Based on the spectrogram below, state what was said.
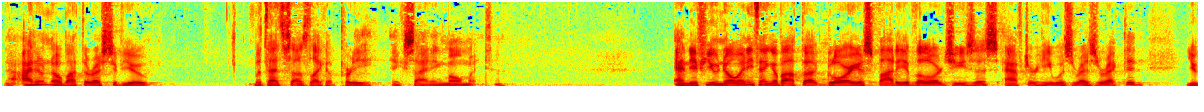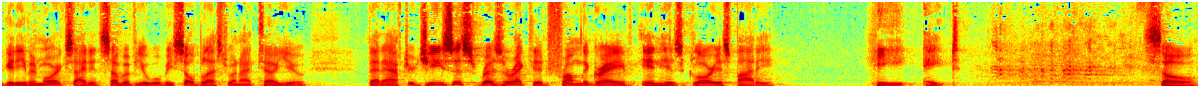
Now, I don't know about the rest of you, but that sounds like a pretty exciting moment. And if you know anything about the glorious body of the Lord Jesus after he was resurrected, you get even more excited. Some of you will be so blessed when I tell you that after Jesus resurrected from the grave in his glorious body, he ate. so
